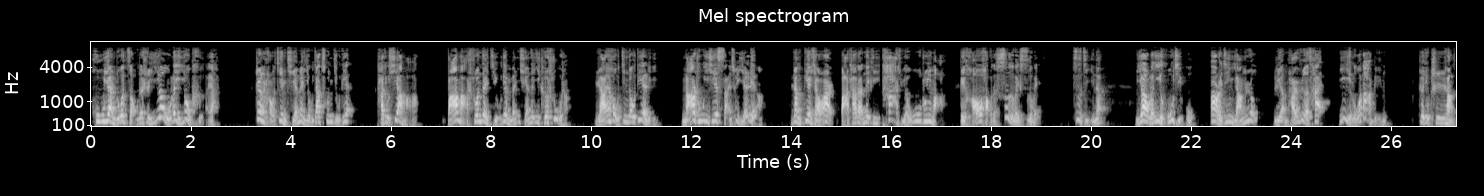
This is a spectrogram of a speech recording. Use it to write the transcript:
呼延灼走的是又累又渴呀，正好见前面有家村酒店，他就下马，把马拴在酒店门前的一棵树上，然后进到店里，拿出一些散碎银两，让店小二把他的那匹踏雪乌骓马给好好的侍喂侍喂。自己呢，要了一壶酒，二斤羊肉，两盘热菜，一摞大饼，这就吃上了。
